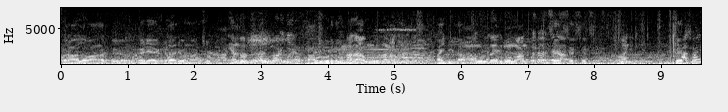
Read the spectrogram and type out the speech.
ஒரு ஆள் வாங்குறதுக்கு கடியா கிடாரி ஒன்று அனுப்பிச்சி விட்டேன் எந்த அது? காஞ்சிபுரத்தில் அதான் அவங்களுக்கு தான் வாங்கி வாங்கிட்டீங்களா? அவங்களுக்கு இது மூணு வாங்க போகிறேன் சரி சரி சரி சரி. வாங்கி சரி. சரி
